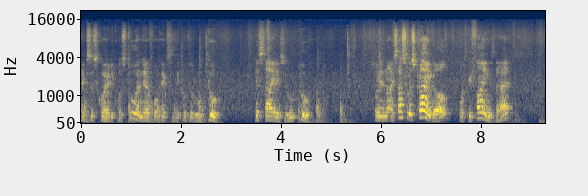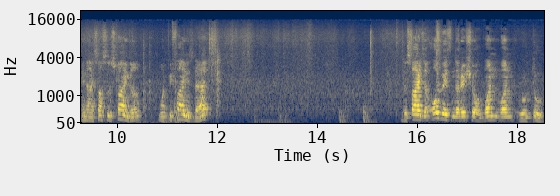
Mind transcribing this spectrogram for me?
x squared equals 2, and therefore x is equal to root 2. This side is root 2. So in an isosceles triangle, what we find is that, in an isosceles triangle, what we find is that the sides are always in the ratio of 1, 1, root 2.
